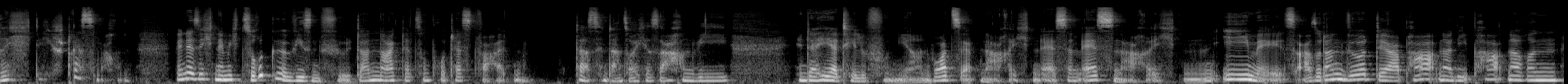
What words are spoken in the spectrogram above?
richtig Stress machen. Wenn er sich nämlich zurückgewiesen fühlt, dann neigt er zum Protestverhalten. Das sind dann solche Sachen wie hinterher telefonieren, WhatsApp-Nachrichten, SMS-Nachrichten, E-Mails. Also dann wird der Partner, die Partnerin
